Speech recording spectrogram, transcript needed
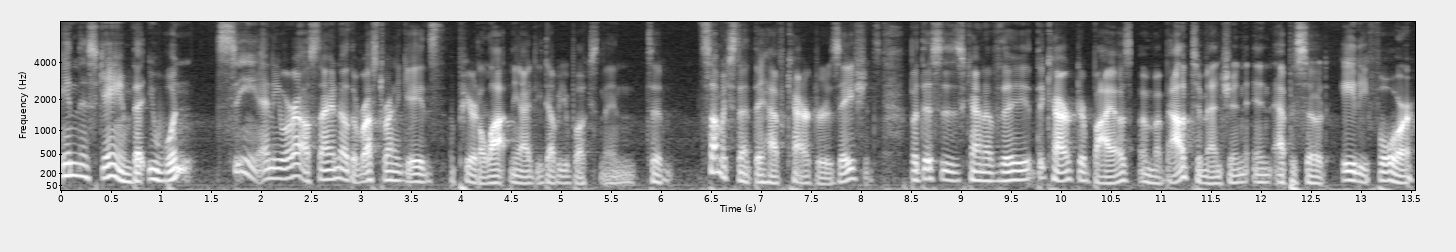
in this game that you wouldn't see anywhere else. Now, I know the Rust Renegades appeared a lot in the IDW books, and to some extent they have characterizations, but this is kind of the, the character bios I'm about to mention in episode 84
